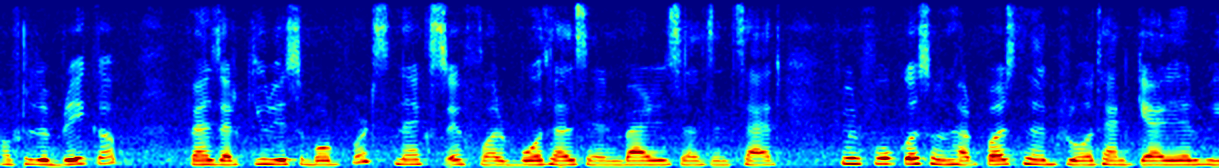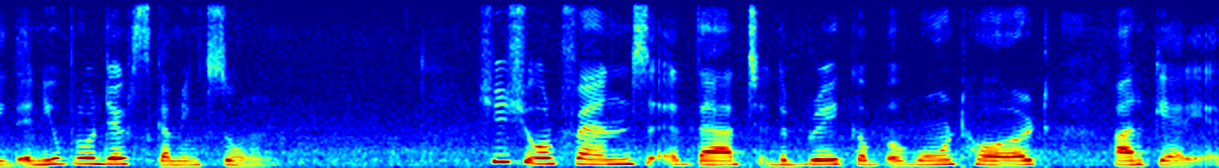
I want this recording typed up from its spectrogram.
After the breakup, fans are curious about what's next for both Alcine and Barry. Alcine said she will focus on her personal growth and career with new projects coming soon. She showed fans that the breakup won't hurt her career.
